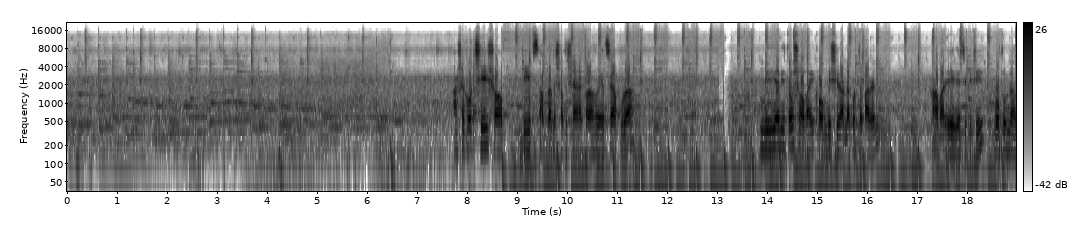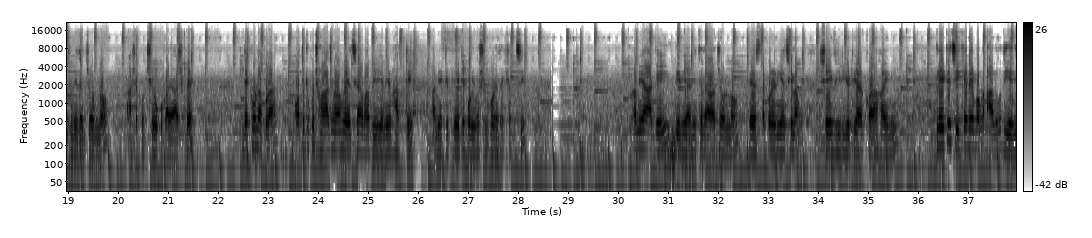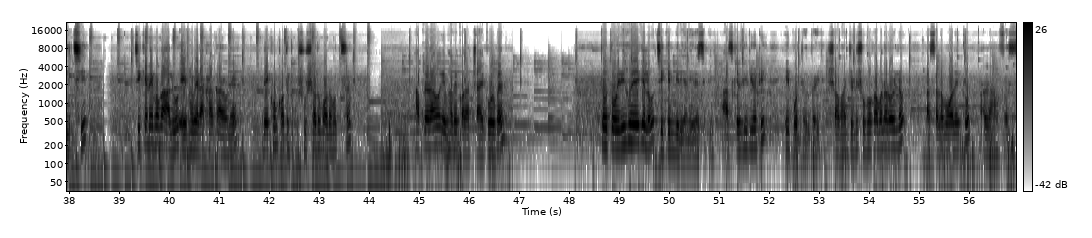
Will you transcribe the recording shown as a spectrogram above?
আশা করছি সব টিপস আপনাদের সাথে শেয়ার করা হয়েছে আপুরা। বিরিয়ানি তো সবাই কম বেশি রান্না করতে পারেন। আমার এই রেসিপিটি নতুন রাঁধুনিদের জন্য আশা করছি উপকারে আসবে। দেখুন আপুরা, কতটুকু ঝরা ঝরা হয়েছে আমার বিরিয়ানির ভাতটি। আমি একটি প্লেটে পরিবেশন করে দেখাচ্ছি। আমি আগেই বিরিয়ানিতে দেওয়ার জন্য ব্যবস্থা করে নিয়েছিলাম। সেই ভিডিওটি আর করা হয়নি। প্লেটে চিকেন এবং আলু দিয়ে দিচ্ছি। চিকেন এবং আলু এভাবে রাখার কারণে দেখুন কতটুকু সুস্বাদু মনে হচ্ছে। আপনারাও এভাবে করার ট্রাই করবেন। তো তৈরি হয়ে গেল চিকেন বিরিয়ানি রেসিপি আজকের ভিডিওটি এই পর্যন্তই। সবার জন্য শুভকামনা রইল। আসসালামু আলাইকুম। আল্লাহ হাফেজ।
